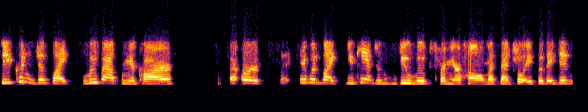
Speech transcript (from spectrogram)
so you couldn't just like loop out from your car or- or it was like you can't just do loops from your home essentially. So they did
